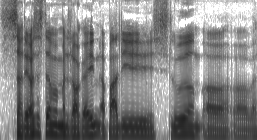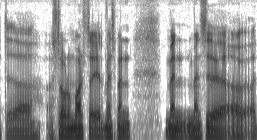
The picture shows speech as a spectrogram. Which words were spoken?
så er det også et sted, hvor man logger ind og bare lige sluder og, og, hvad det hedder, og slår nogle monster ihjel, mens man, man, man sidder og, og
